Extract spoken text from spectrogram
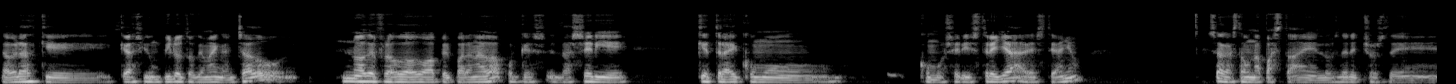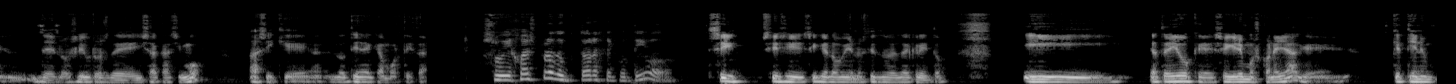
La verdad que, que ha sido un piloto que me ha enganchado, no ha defraudado a Apple para nada porque es la serie que trae como, como serie estrella este año. Se ha gastado una pasta en los derechos de, de los libros de Isaac Asimov, así que lo tiene que amortizar. Su hijo es productor ejecutivo. Sí, sí, sí, sí que lo vi en los títulos de crédito. Y ya te digo que seguiremos con ella, que, que tiene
